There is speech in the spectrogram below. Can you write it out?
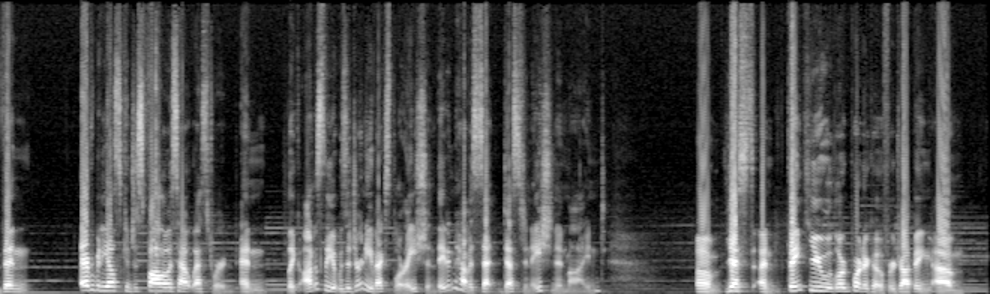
then everybody else can just follow us out westward. And like honestly, it was a journey of exploration. They didn't have a set destination in mind. Um, yes, and thank you, Lord Portico, for dropping um,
